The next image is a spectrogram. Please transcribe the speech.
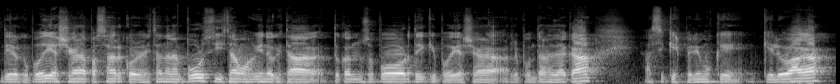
de lo que podía llegar a pasar con el Standard Poor's y estábamos viendo que estaba tocando un soporte y que podía llegar a repuntar desde acá. Así que esperemos que, lo haga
